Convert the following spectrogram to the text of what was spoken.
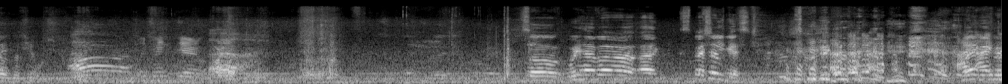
চলতেছে ইভেন্টের So we have a, a special guest. আসো, একটু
